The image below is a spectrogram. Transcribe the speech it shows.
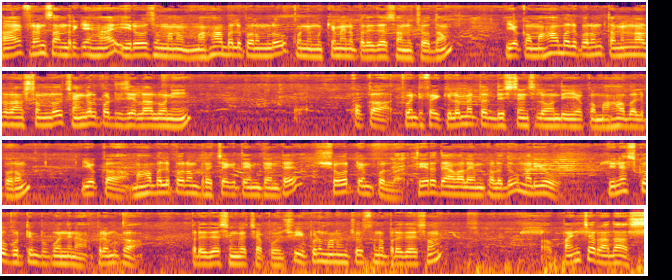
హాయ్ ఫ్రెండ్స్ అందరికీ హాయ్. ఈరోజు మనం మహాబలిపురంలో కొన్ని ముఖ్యమైన ప్రదేశాలను చూద్దాం. ఈ యొక్క మహాబలిపురం తమిళనాడు రాష్ట్రంలో చెంగల్పట్టు జిల్లాలోని ఒక ట్వంటీ ఫైవ్ కిలోమీటర్ డిస్టెన్స్లో ఉంది ఈ యొక్క మహాబలిపురం. ఈ యొక్క మహాబలిపురం ప్రత్యేకత ఏమిటంటే షోర్ టెంపుల్ తీర దేవాలయం కలదు మరియు యునెస్కో గుర్తింపు పొందిన ప్రముఖ ప్రదేశంగా చెప్పవచ్చు. ఇప్పుడు మనం చూస్తున్న ప్రదేశం పంచరథాస్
